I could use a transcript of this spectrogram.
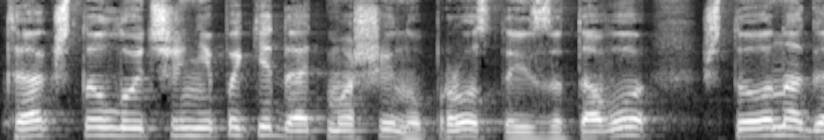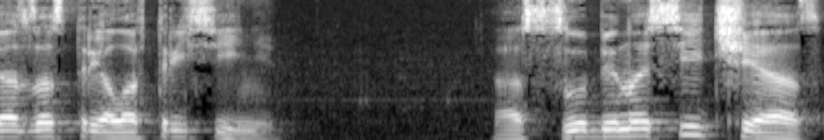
так что лучше не покидать машину просто из-за того, что нога застряла в трясине. Особенно сейчас,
